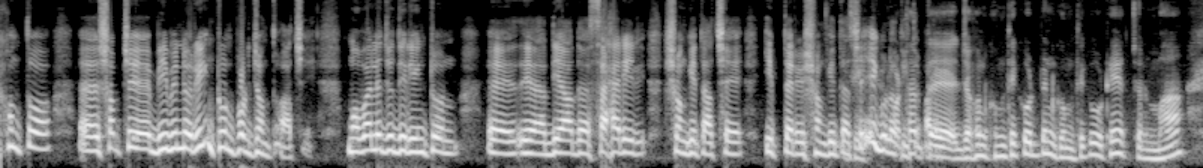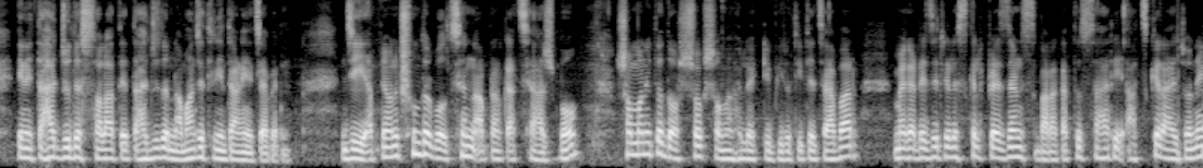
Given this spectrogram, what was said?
এখন তো সবচেয়ে বিভিন্ন রিংটোন পর্যন্ত আছে। মোবাইলে যদি রিংটোন দেওয়া দেয় সাহারির সংগীত আছে ইফতারের সংগীত আছে এগুলো যখন ঘুম থেকে উঠবেন ঘুম থেকে উঠে একজন মা তিনি তাহাজ্জুদের সলাতে তাহাজ্জুদের নামাজে তিনি দাঁড়িয়ে যাবেন। জি আপনি অনেক সুন্দর বলছেন আপনার কাছে আসব। সম্মানিত দর্শক সময় হলো একটি বিরতিতে যাবার। মেগা ডিজিটাল স্কেল প্রেজেন্টস বারাকাতুস সাহারি আজকের আয়োজনে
